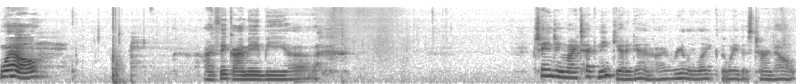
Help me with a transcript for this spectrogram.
Well, I think I may be uh, changing my technique yet again. I really like the way this turned out.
